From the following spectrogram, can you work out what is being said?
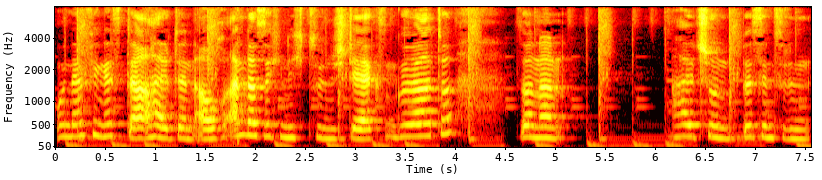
und dann fing es da halt dann auch an, dass ich nicht zu den Stärksten gehörte, sondern halt schon ein bisschen zu den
